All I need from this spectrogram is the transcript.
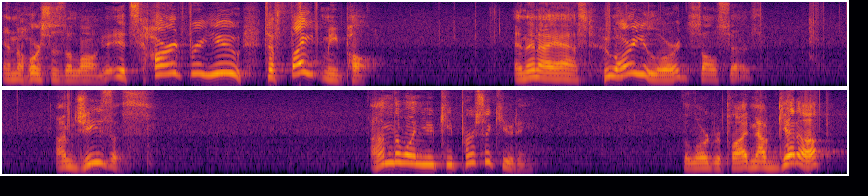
and the horses along. It's hard for you to fight me, Paul. And then I asked, Who are you, Lord? Saul says. I'm Jesus. I'm the one you keep persecuting. The Lord replied, Now get up,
